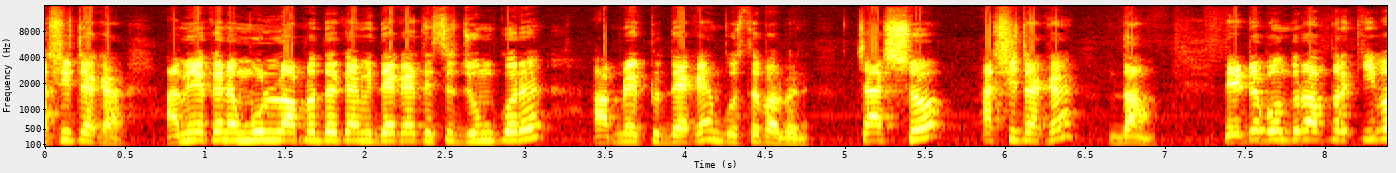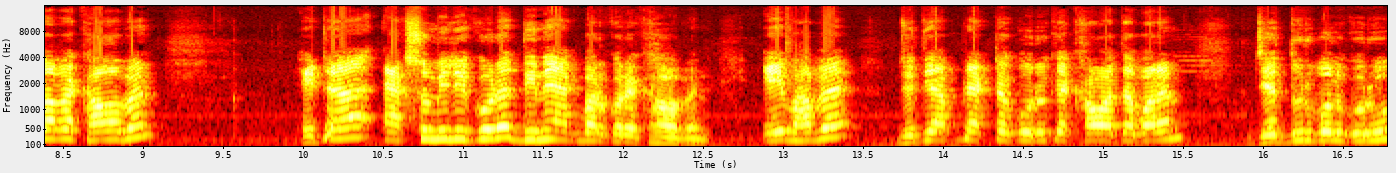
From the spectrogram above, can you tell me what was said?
আশি টাকা। আমি এখানে মূল্য আপনাদেরকে আমি দেখাইতেছি জুম করে, আপনি একটু দেখেন, বুঝতে পারবেন। চারশো আশি টাকা দাম। তো এটা বন্ধুরা, আপনারা কীভাবে খাওয়াবেন? এটা একশো মিলি করে দিনে একবার করে খাওয়াবেন। এইভাবে যদি আপনি একটা গরুকে খাওয়াতে পারেন, যে দুর্বল গরু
